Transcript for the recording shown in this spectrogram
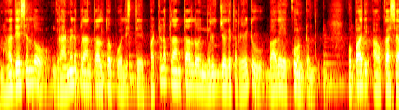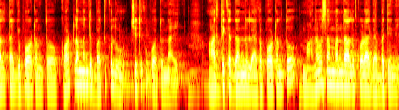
మన దేశంలో గ్రామీణ ప్రాంతాలతో పోలిస్తే పట్టణ ప్రాంతాల్లో నిరుద్యోగిత రేటు బాగా ఎక్కువ ఉంటుంది. ఉపాధి అవకాశాలు తగ్గిపోవడంతో కోట్ల మంది బతుకులు చితుకుపోతున్నాయి. ఆర్థిక దన్ను లేకపోవడంతో మానవ సంబంధాలు కూడా దెబ్బతిని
